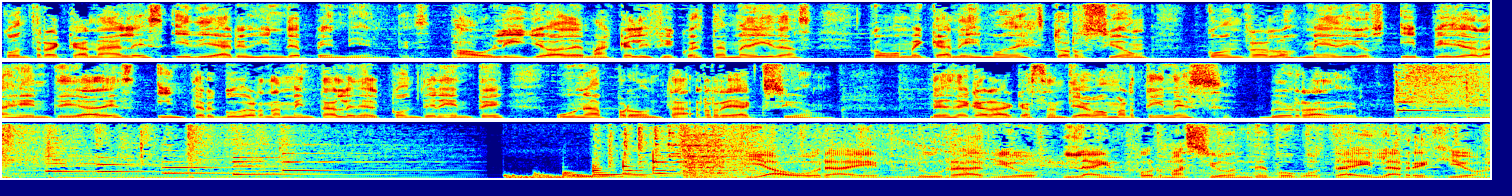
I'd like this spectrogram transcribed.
contra canales y diarios independientes. Paulillo además calificó estas medidas como mecanismos de extorsión contra los medios y pidió a las entidades intergubernamentales del continente una pronta reacción. Desde Caracas, Santiago Martínez, Blue Radio. Y ahora en Blue Radio, la información de Bogotá y la región.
